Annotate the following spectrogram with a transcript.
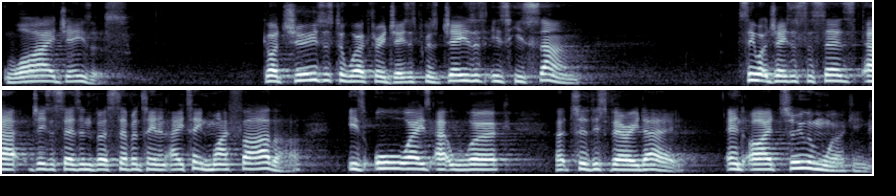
Why Jesus? God chooses to work through Jesus because Jesus is his son. See what Jesus says, uh, Jesus says in verse 17 and 18 My Father is always at work uh, to this very day. And I too am working.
